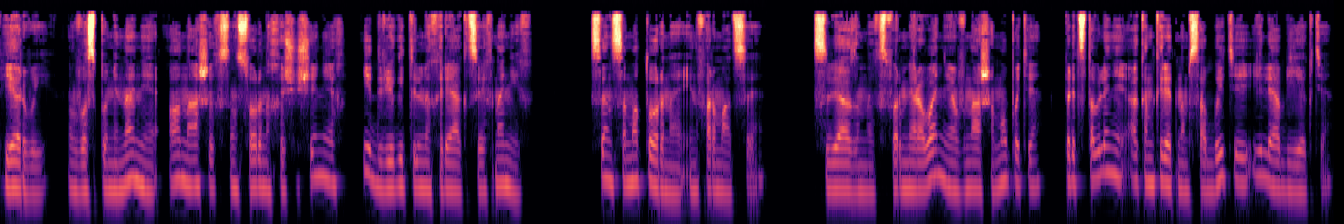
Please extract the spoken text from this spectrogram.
Первый — воспоминания о наших сенсорных ощущениях и двигательных реакциях на них, сенсомоторная информация, связанных с формированием в нашем опыте представлений о конкретном событии или объекте.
